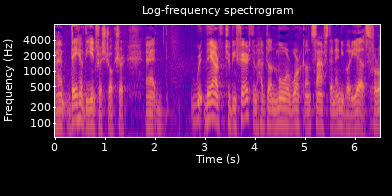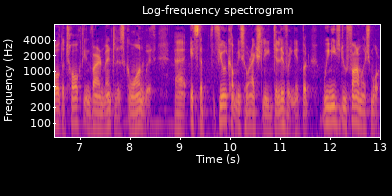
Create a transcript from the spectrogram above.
Um, they have the infrastructure. Uh, they are, to be fair to them, have done more work on SAFs than anybody else. For all the talk the environmentalists go on with, uh, it's the fuel companies who are actually delivering it. But we need to do far much more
